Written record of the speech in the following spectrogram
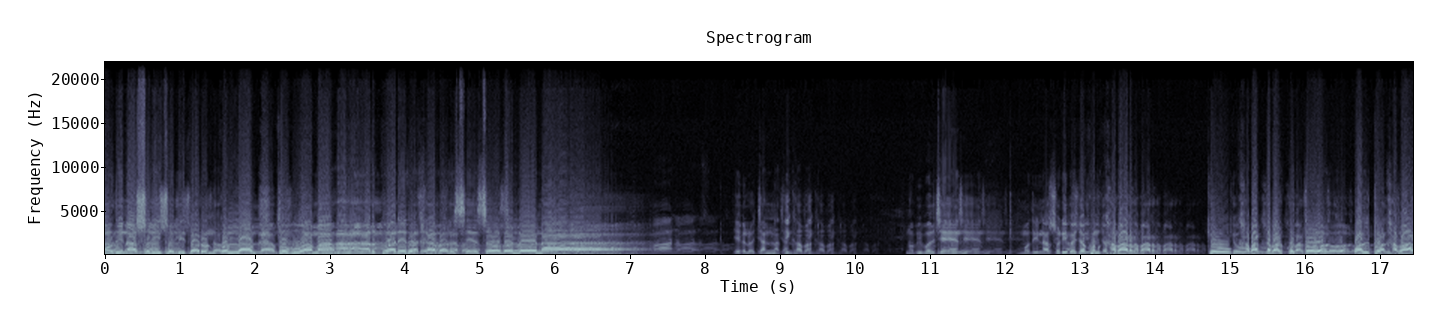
মদিনা শরীফে বিতরণ করলাম। তবু আমার ঘরের খাবার শেষ হলো না। এ হলো জান্নাতি খাবার। নবী বলছেন, মদিনা শরীফে যখন খাবার কেউ খাবার দাবার করত, অল্প খাবার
